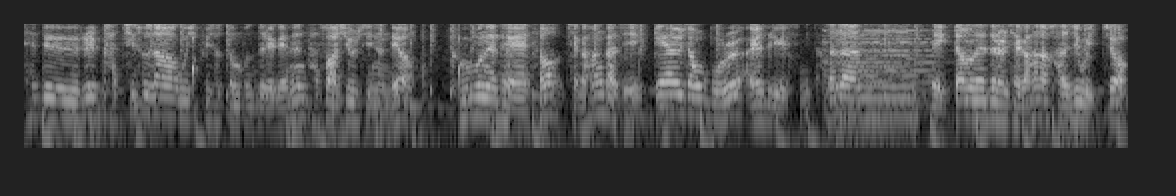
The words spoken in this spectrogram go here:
헤드를 같이 소장하고 싶으셨던 분들에게는 다소 아쉬울 수 있는데요. 그 부분에 대해서 제가 한 가지 깨알 정보를 알려드리겠습니다. 짜잔! 네, 입 다문 헤드를 제가 하나 가지고 있죠.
